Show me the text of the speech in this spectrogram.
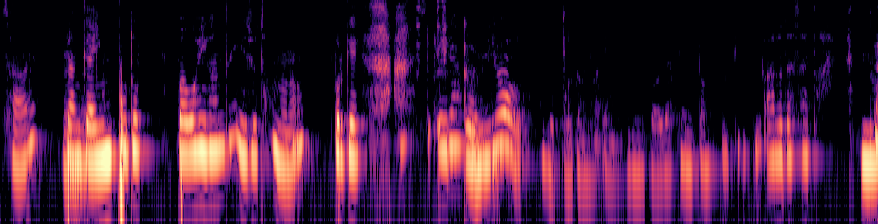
¿sabes? En plan, que hay un puto pavo gigante y eso está abandonado. Porque, ah, era... ¡Coño! Y yo, puta madre, gilipollas, que no tan poquillo. Ahora te salto. No,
